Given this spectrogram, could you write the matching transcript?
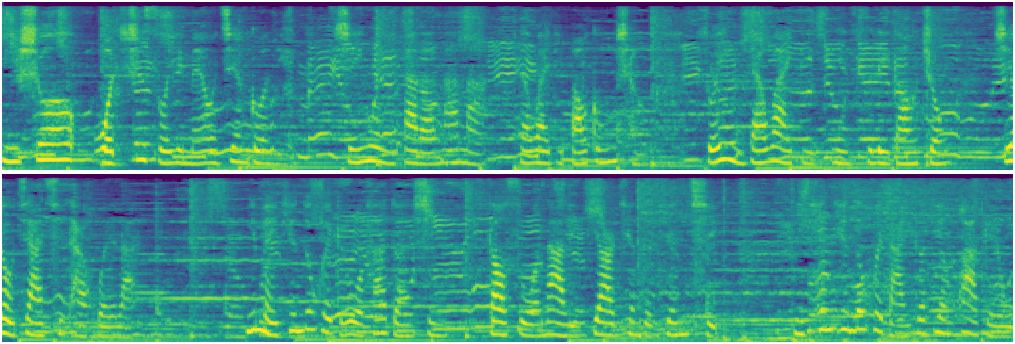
你说我之所以没有见过你，是因为你爸爸妈妈在外地包工程，所以你在外地念私立高中，只有假期才回来。你每天都会给我发短信，告诉我那里第二天的天气。你天天都会打一个电话给我。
